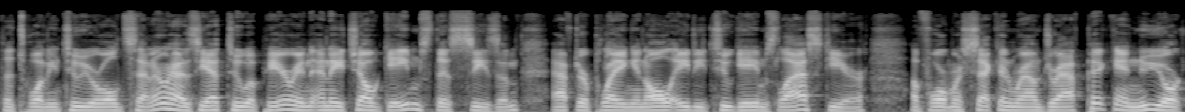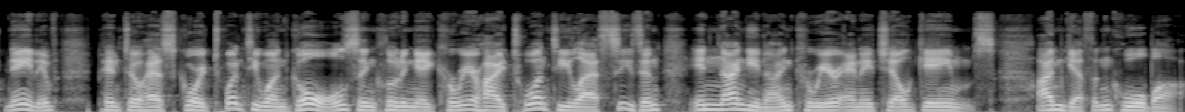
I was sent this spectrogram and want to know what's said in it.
The 22 22 year old center has yet to appear in NHL games this season after playing in all 82 games last year. A former second round draft pick and New York native, Pinto has scored 21 goals, including a career high 20 last season in 99 career NHL games. I'm Gethin Coolbaugh.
